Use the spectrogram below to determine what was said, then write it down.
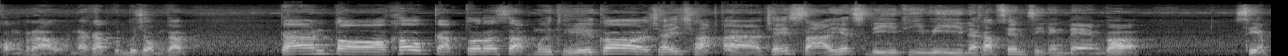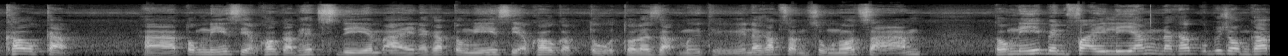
ของเรานะครับ คุณผู้ชมครับ การต่อเข้ากับโทรศัพท์มือถือก็ใช้ใช้สาย HD TV นะครับ เส้นสีแดงๆก็เสียบเข้ากับตรงนี้เสียบเข้ากับ HDMI นะครับ ตรงนี้เสียบเข้ากับตูดโทรศัพท์มือถือนะครับ Samsung Note 3 ตรงนี้เป็นไฟเลี้ยงนะครับคุณผู้ชมครับ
